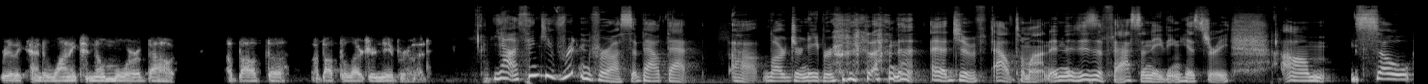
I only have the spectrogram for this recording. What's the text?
really kind of wanting to know more about about the about the larger neighborhood. Yeah, I think you've written for us about that uh, larger neighborhood on the edge of Altamont, and it is a fascinating history. Um, so,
